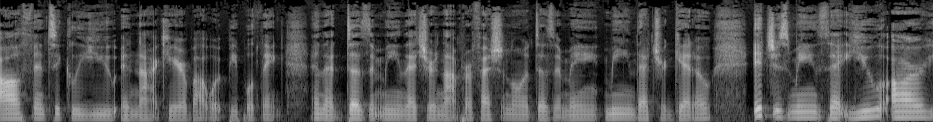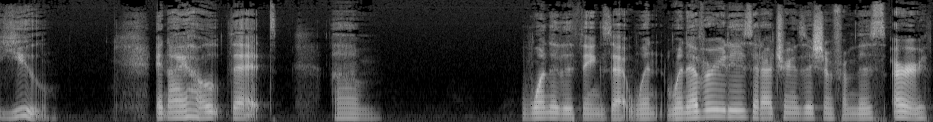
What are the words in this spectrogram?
authentically you and not care about what people think. And that doesn't mean that you're not professional. It doesn't mean, mean that you're ghetto. It just means that you are you. And I hope that, um, one of the things that when whenever it is that I transition from this earth,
